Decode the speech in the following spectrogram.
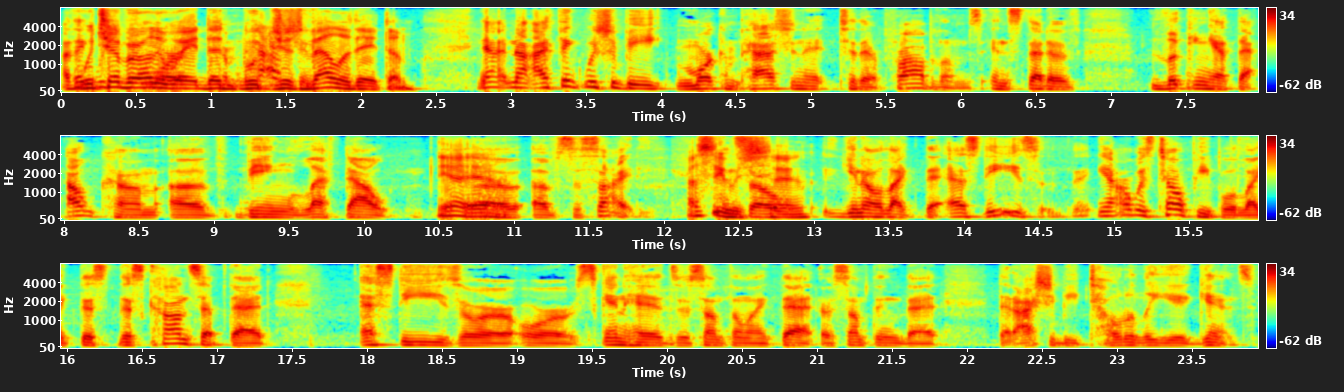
I think whichever other way that would just validate them? Yeah, no, I think we should be more compassionate to their problems instead of looking at the outcome of being left out Yeah, yeah. Of, of society. I see And what so, you're saying. You know, like the SDs, you know, I always tell people like this this concept that SDs or or skinheads or something like that or something that that I should be totally against.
